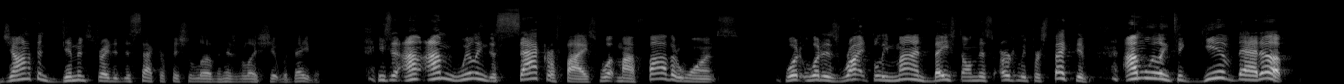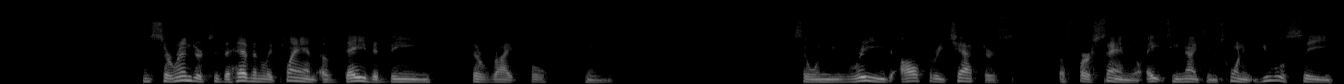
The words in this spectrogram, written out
Jonathan demonstrated this sacrificial love in his relationship with David. He said, I'm willing to sacrifice what my father wants, what, what is rightfully mine based on this earthly perspective. I'm willing to give that up and surrender to the heavenly plan of David being the rightful king. So when you read all three chapters of 1 Samuel 18, 19, 20, you will see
